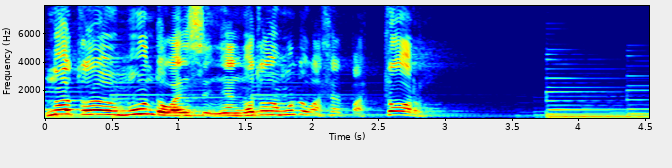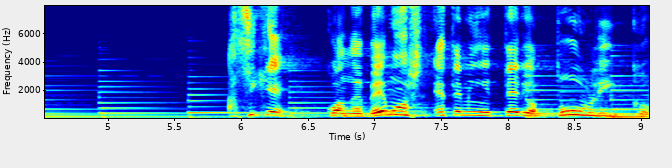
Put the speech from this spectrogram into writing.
no todo el mundo va a enseñar, no todo el mundo va a ser pastor. Así que cuando vemos este ministerio público,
